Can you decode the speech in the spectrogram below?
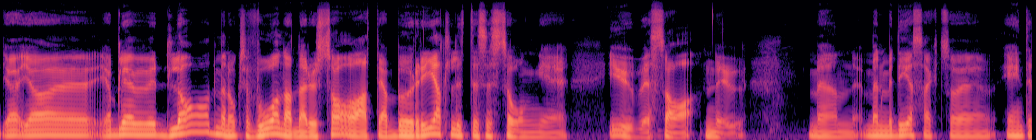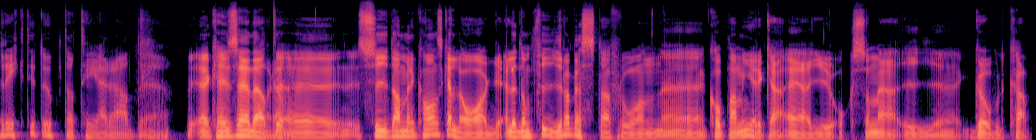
jag, jag, jag blev glad men också förvånad när du sa att det har börjat lite säsong eh, i USA nu. Men, men med det sagt så är jag inte riktigt uppdaterad. eh. Jag kan ju säga det att eh, sydamerikanska lag, eller de fyra bästa från eh, Copa America är ju också med i eh, Gold Cup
